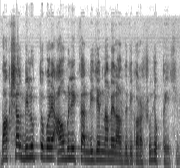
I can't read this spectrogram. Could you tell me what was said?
বাকশাল বিলুপ্ত করে আওয়ামী লীগ তার নিজের নামে রাজনীতি করার সুযোগ পেয়েছিল।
